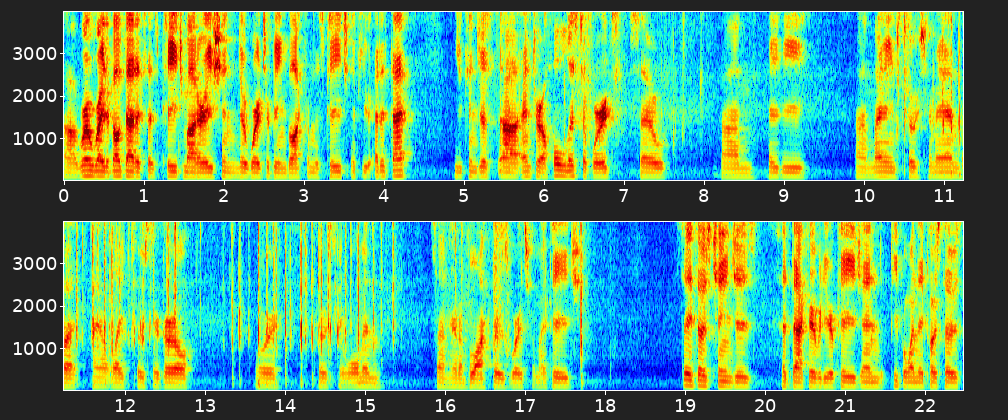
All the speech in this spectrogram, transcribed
uh, row right above that. It says page moderation no words are being blocked from this page. If you edit that you can just uh, enter a whole list of words. So um, maybe uh, my name's toaster man but I don't like toaster girl or toaster woman. So I'm going to block those words from my page. Save those changes head back over to your page and people when they post those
